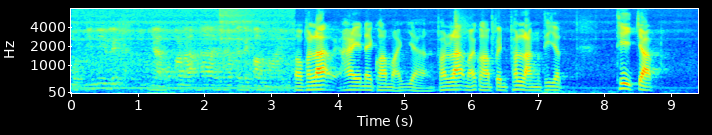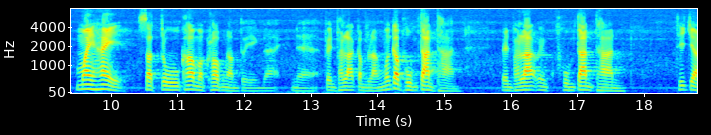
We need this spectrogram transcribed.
หมดนี้นี่เล็กอย่างว่าพระห้าใช่ไหมครับแต่ในความหมายอ๋อพระให้ในความหมายอย่างพระหมายความเป็นพลังที่จะที่จะไม่ให้ศัตรูเข้ามาครอบงำตัวเองได้เนี่ยเป็นพละกำลังเหมือนกับภูมิต้านทาน เป็นพละเป็นภูมิต้านทาน ที่จะ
